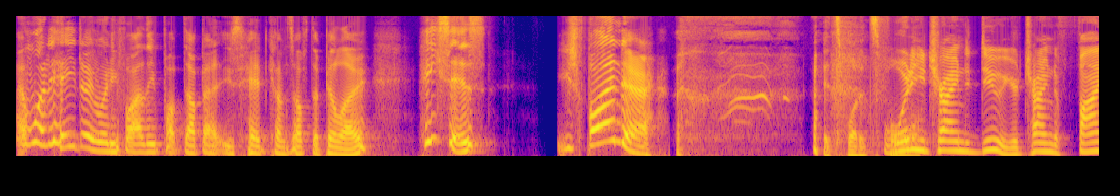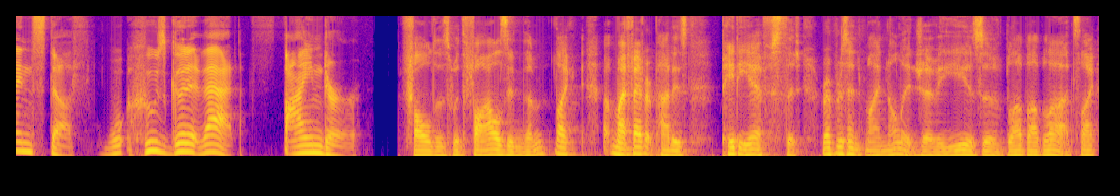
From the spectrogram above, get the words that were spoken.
And what did he do when he finally popped up out his head comes off the pillow? He says use Finder. It's what it's for. What are you trying to do? You're trying to find stuff. Wh- who's good at that? Finder. Folders with files in them. Like my favorite part is PDFs that represent my knowledge over years of blah blah blah. It's like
